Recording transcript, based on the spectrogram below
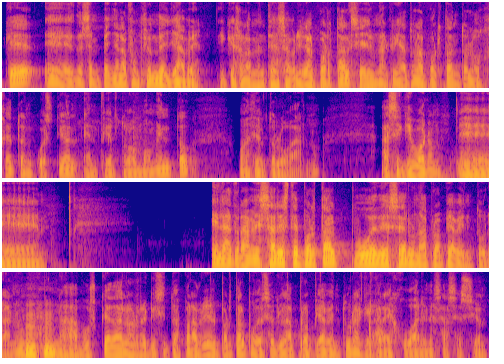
que eh, desempeña la función de llave y que solamente se abrirá el portal si hay una criatura, por tanto, el objeto en cuestión en cierto momento o en cierto lugar. ¿no? Así que bueno, eh, el atravesar este portal puede ser una propia aventura, ¿no? Una búsqueda de los requisitos para abrir el portal puede ser la propia aventura que queráis jugar en esa sesión.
